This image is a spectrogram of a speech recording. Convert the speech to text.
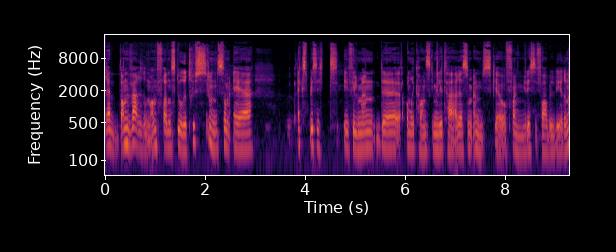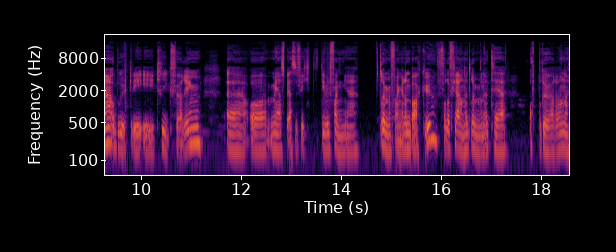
redde han, verne han fra den store trusselen som er eksplisitt i filmen det amerikanske militæret som ønsker å fange disse fabeldyrene og bruke dem i krigføring. Eh, og mer spesifikt, de vil fange drømmefangeren Baku for å fjerne drømmene til opprørerne.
